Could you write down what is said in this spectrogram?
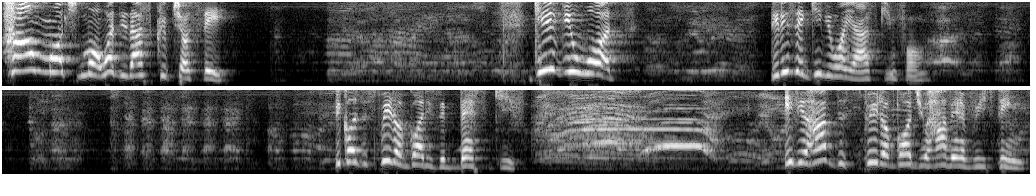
how much more? What did that scripture say? Give you what? Did he say give you what you're asking for? Because the Spirit of God is the best gift. If you have the Spirit of God, you have everything.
